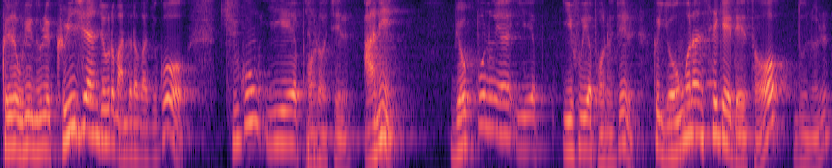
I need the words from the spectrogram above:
그래서 우리 눈을 근시안적으로 만들어가지고 죽음 이후에 벌어질, 아니, 몇 분 후에, 이후에 벌어질 그 영원한 세계에 대해서 눈을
